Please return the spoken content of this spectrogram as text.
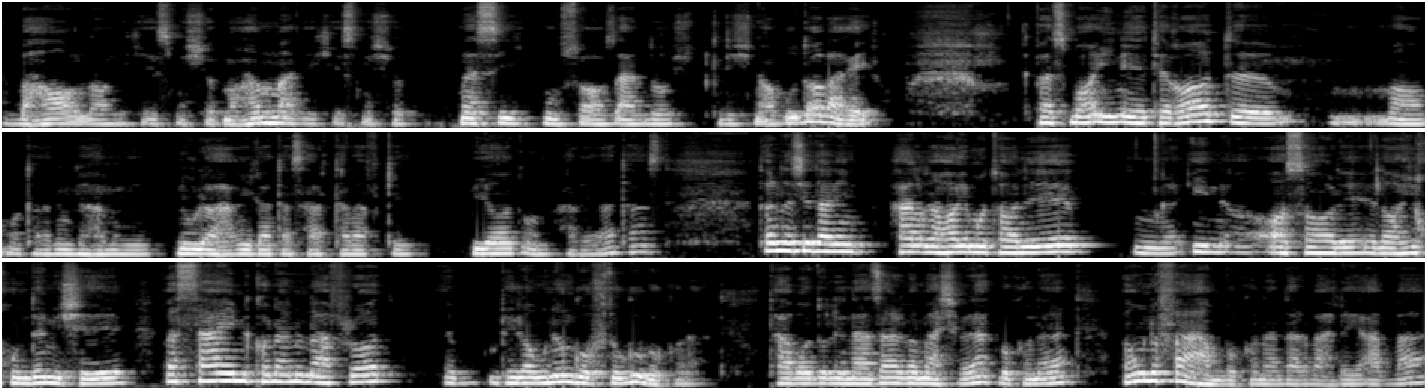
بهاءالله یکی اسمش شد محمد یکی اسمش شد مسیح موسی زردشت کریشنا بودا و غیره. پس با این اعتقاد ما معتقدیم که همه نور حقیقت از هر طرف که بیاد اون حقیقت هست. در نتیجه در این حلقه های مطالعه این آثار الهی خونده میشه و سعی می‌کنن اون افراد پیرامون گفتگو بکنن تبادل نظر و مشورت بکنن و اونو فهم بکنن در وهله اول.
